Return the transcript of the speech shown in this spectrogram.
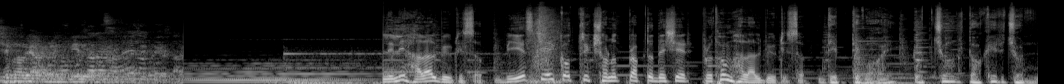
সেভাবে আমরা এগিয়ে যাচ্ছি। লিলি হালাল বিউটি সোপ বিএসটিআই কর্তৃক সনদপ্রাপ্ত দেশের প্রথম হালাল বিউটি সোপ। দীপ্তিময় উজ্জ্বল ত্বকের জন্য।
